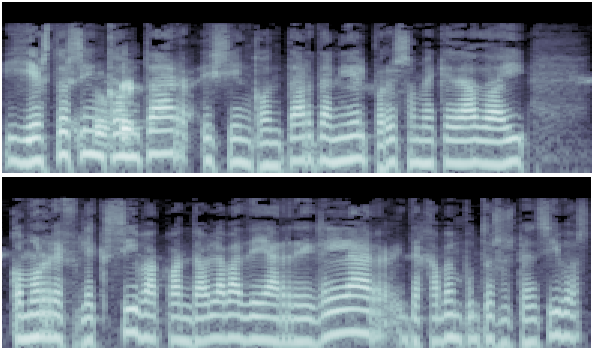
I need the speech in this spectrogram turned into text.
Y esto sin contar, y sin contar, Daniel, por eso me he quedado ahí como reflexiva cuando hablaba de arreglar, y dejaba en puntos suspensivos,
